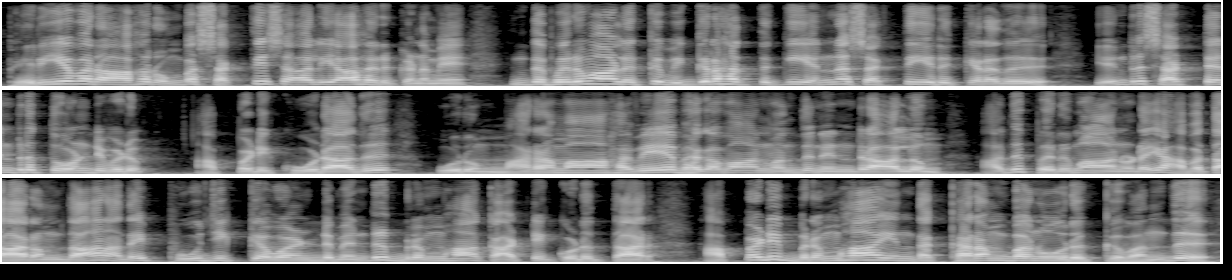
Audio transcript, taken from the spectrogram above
பெரியவராக ரொம்ப சக்திசாலியாக இருக்கணுமே இந்த பெருமாளுக்கு விக்கிரகத்துக்கு என்ன சக்தி இருக்கிறது என்று சட்டென்று தோண்டிவிடும் அப்படி கூடாது ஒரு மரமாகவே பகவான் வந்து நின்றாலும் அது பெருமானுடைய அவதாரம்தான் அதை பூஜிக்க வேண்டும் என்று பிரம்மா காட்டிக் கொடுத்தார். அப்படி பிரம்மா இந்த கரம்பனூருக்கு வந்து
